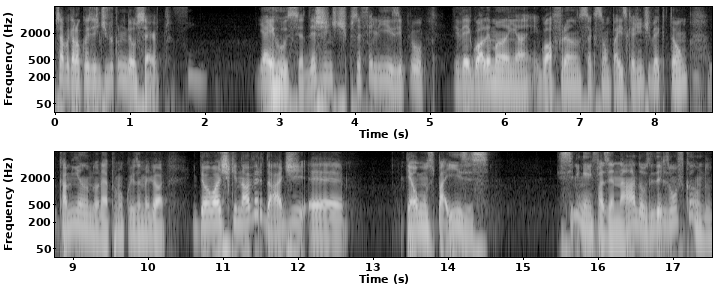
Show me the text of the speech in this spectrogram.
Sabe aquela coisa? A gente viu que não deu certo. Sim. E aí, Rússia? Deixa a gente tipo, ser feliz, ir pro. Viver igual a Alemanha, igual a França, que são países que a gente vê que estão caminhando, né, pra uma coisa melhor. Então eu acho que, na verdade, é, tem alguns países que se ninguém fazer nada, os líderes vão ficando.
